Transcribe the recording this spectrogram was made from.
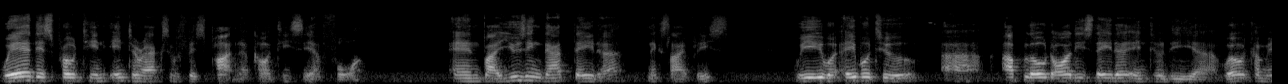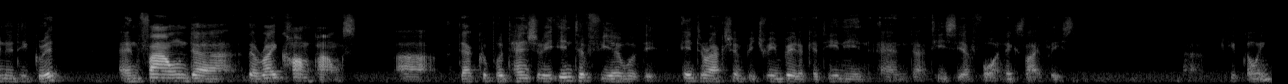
where this protein interacts with its partner called TCF4. And by using that data, next slide please, we were able to uh, upload all these data into the uh, World Community Grid and found uh, the right compounds that could potentially interfere with the interaction between beta-catenin and uh, TCF4. Next slide, please keep going.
